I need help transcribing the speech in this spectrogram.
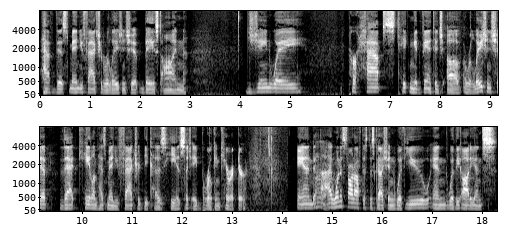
have this manufactured relationship based on Janeway perhaps taking advantage of a relationship that Caylem has manufactured because he is such a broken character. And oh. I want to start off this discussion with you and with the audience.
